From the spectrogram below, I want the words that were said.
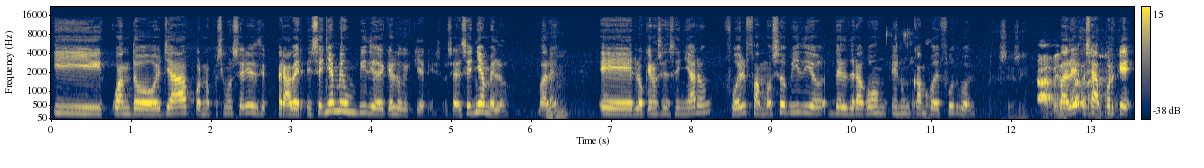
Y cuando ya pues, nos pusimos serios, dice, pero a ver, enséñame un vídeo de qué es lo que quieres, o sea, enséñamelo, ¿vale? Eh, lo que nos enseñaron fue el famoso vídeo del dragón en un campo de fútbol. Sí, sí. ¿Vale? O sea, porque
